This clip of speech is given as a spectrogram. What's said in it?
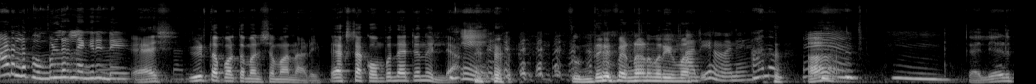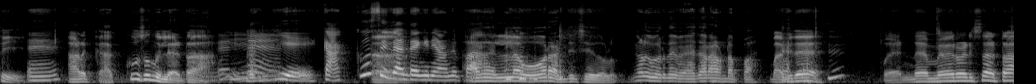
ആടല്ല പൊമ്പിള്ളേരിൽ എങ്ങനെയുണ്ട്? ഏഷ് പോലത്തെ മനുഷ്യന്മാരനാടി എക്സ്ട്രാ കൊമ്പും തേറ്റൊന്നും ഇല്ല. സുന്ദരി പെണ്ണാണെന്ന് കല്യാണത്തി ആടെ കക്കൂസ് ഒന്നും ഇല്ല കേട്ടാ. കക്കൂസ് ഇല്ലാണ്ട് എങ്ങനെയാന്ന് അതെല്ലാം ഓർ അഡ്ജസ്റ്റ് ചെയ്തോളൂ. നിങ്ങൾ വെറുതെ ബേജാറാവണ്ടപ്പാ. ബബിതേ പെണ്ണ് എം എ വരെ പഠിച്ചതാട്ടാ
